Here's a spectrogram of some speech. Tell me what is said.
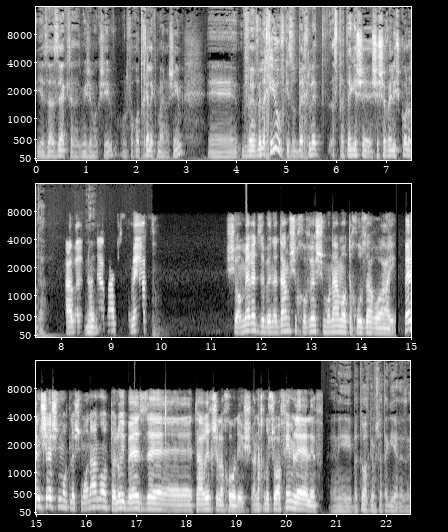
שיזעזע קצת את מי שמקשיב, או לפחות חלק מהאנשים, אה, ו- ולחיוב, כי זאת בהחלט אסטרטגיה ש- ששווה לשקול אותה. אבל אתה נו. יודע מה אני שמח? שאומר את זה בן אדם שחווה 800 אחוז ROI. בין 600 ל-800 תלוי באיזה אה, תאריך של החודש. אנחנו שואפים לאלף. אני בטוח גם שאתה תגיע לזה.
